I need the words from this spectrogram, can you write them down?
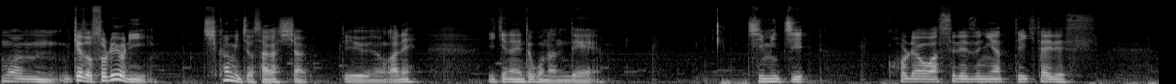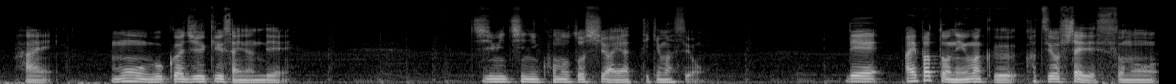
もううん。けどそれより近道を探しちゃうっていうのがねいけないとこなんで地道。これを忘れずにやっていきたいです。はい。もう僕は19歳なんで地道にこの年はやってきますよ。で iPad をねうまく活用したいです。その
